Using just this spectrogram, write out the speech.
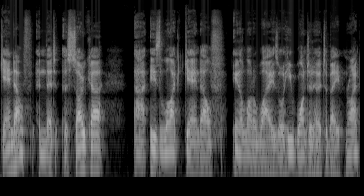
Gandalf and that Ahsoka uh, is like Gandalf in a lot of ways, or he wanted her to be, right?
